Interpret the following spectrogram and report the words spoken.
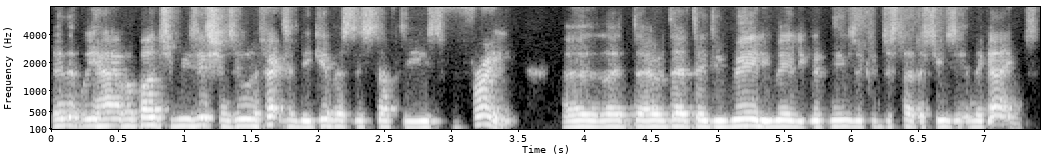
in that we have a bunch of musicians who will effectively give us this stuff to use for free. Uh, they, they, they do really, really good music and just let us use it in the games.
